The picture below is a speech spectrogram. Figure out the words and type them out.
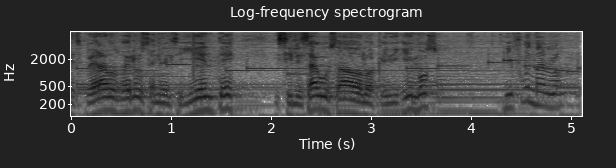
Esperamos verlos en el siguiente y si les ha gustado lo que dijimos, difúndanlo.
